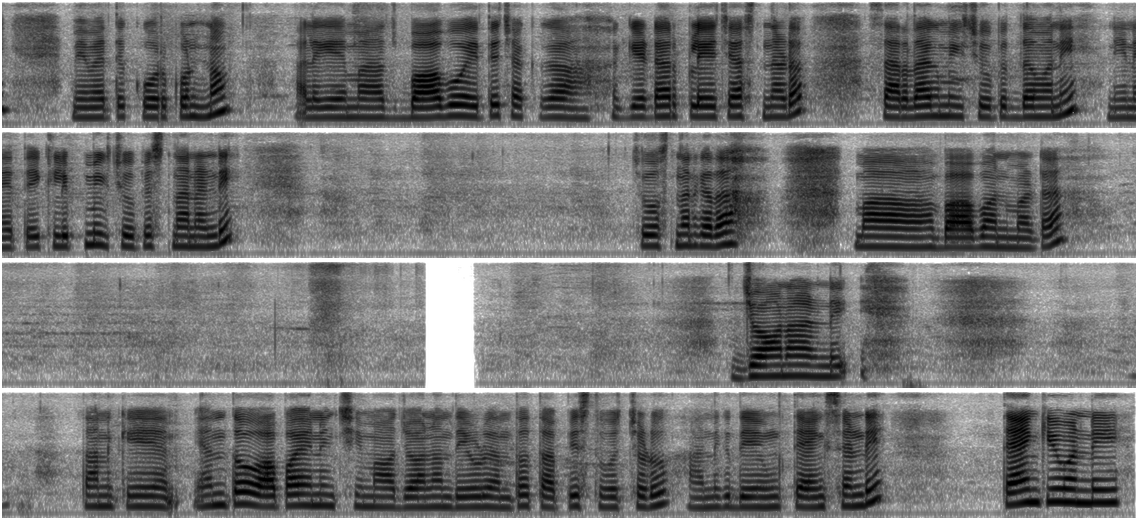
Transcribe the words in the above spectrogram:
మేమైతే కోరుకుంటున్నాం. అలాగే మా బాబు అయితే చక్కగా గిటార్ ప్లే చేస్తున్నాడు. సరదాగా మీకు చూపిద్దామని నేనైతే ఈ క్లిప్ మీకు చూపిస్తున్నానండి. చూస్తున్నారు కదా మా బాబు అనమాట జోనా అండి. తనకి ఎంతో అపాయం నుంచి మా జోనా దేవుడు ఎంతో తప్పిస్తూ వచ్చాడు. అందుకే దేవునికి థ్యాంక్స్ అండి. థ్యాంక్ యూ అండి.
